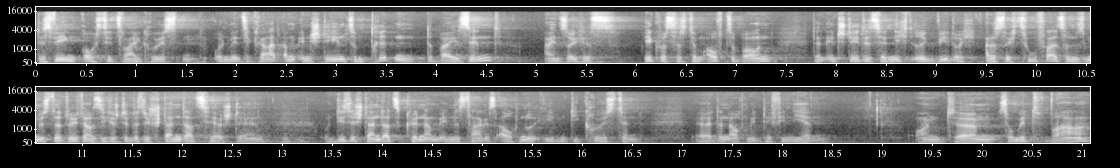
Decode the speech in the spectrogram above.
Deswegen braucht es die zwei größten. Und wenn Sie gerade am Entstehen zum dritten dabei sind, ein solches Ecosystem aufzubauen, dann entsteht es ja nicht irgendwie durch, alles durch Zufall, sondern Sie müssen natürlich auch sicherstellen, dass Sie Standards herstellen. Und diese Standards können am Ende des Tages auch nur eben die größten äh, dann auch mit definieren. Und ähm, somit war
